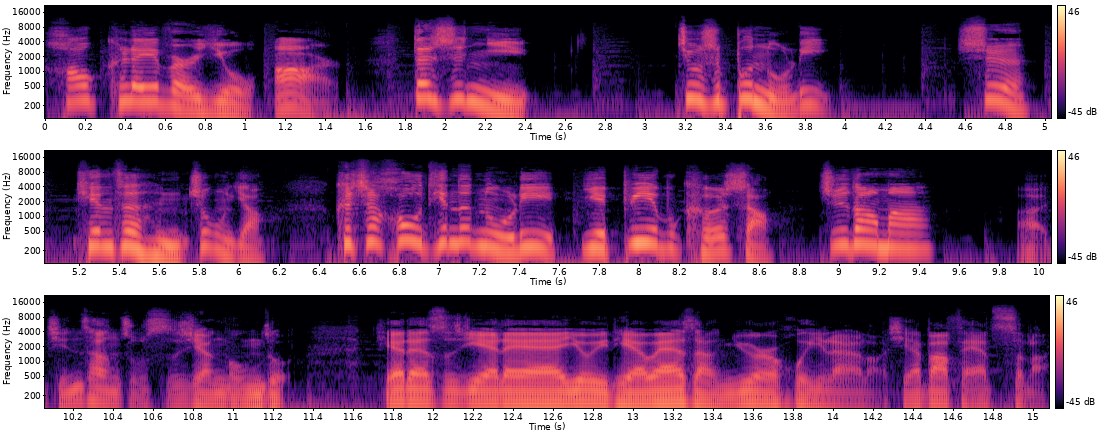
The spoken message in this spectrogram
，How clever you are，但是你就是不努力。是天分很重要，可是后天的努力也必不可少，知道吗？啊，经常做思想工作。前段时间呢，有一天晚上，女儿回来了，先把饭吃了。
